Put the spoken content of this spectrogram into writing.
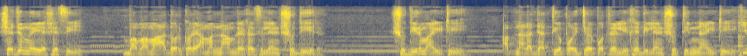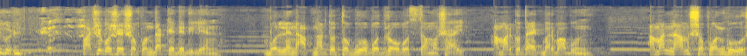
সেজন্যই এসেছি। বাবা মা আদর করে আমার নাম রেখেছিলেন সুধীর। সুধীর মাইটি আপনারা জাতীয় পরিচয়পত্রে লিখে দিলেন সুধীর নাইটি। পাশে বসে স্বপনদা কেঁদে দিলেন। বললেন আপনার তো তবুও ভদ্র অবস্থা মশাই। আমার কথা একবার বাবুন আমার নাম স্বপন ঘোষ।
